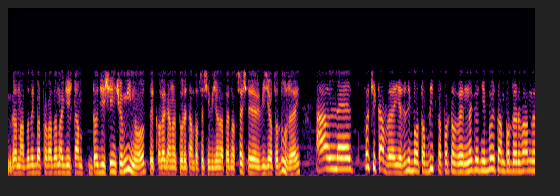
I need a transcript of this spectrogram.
zgromadzonych była prowadzona gdzieś tam do 10 minut. Kolega, no, który tam to wcześniej widział, na pewno wcześniej, widział to dłużej, ale co ciekawe, jeżeli było to blisko portu wojennego, nie były tam poderwane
